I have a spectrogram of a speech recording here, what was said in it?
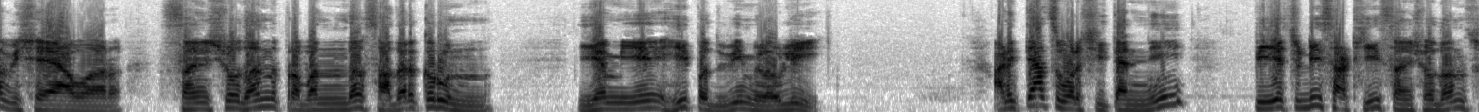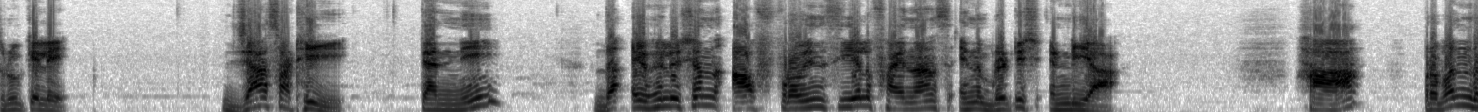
विषयावर संशोधन प्रबंध सादर करून एम ए ही पदवी मिळवली. आणि त्याच वर्षी त्यांनी पी एच डीसाठी संशोधन सुरू केले. ज्यासाठी त्यांनी the evolution of provincial finance in British India हा प्रबंध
